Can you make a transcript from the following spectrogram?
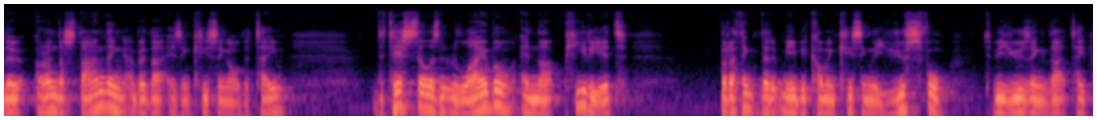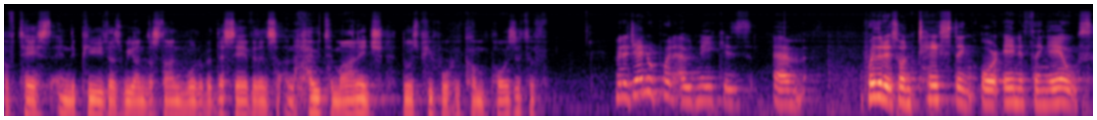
Now, our understanding about that is increasing all the time. The test still isn't reliable in that period, but I think that it may become increasingly useful to be using that type of test in the period as we understand more about this evidence and how to manage those people who come positive. I mean, a general point I would make is um, whether it's on testing or anything else,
